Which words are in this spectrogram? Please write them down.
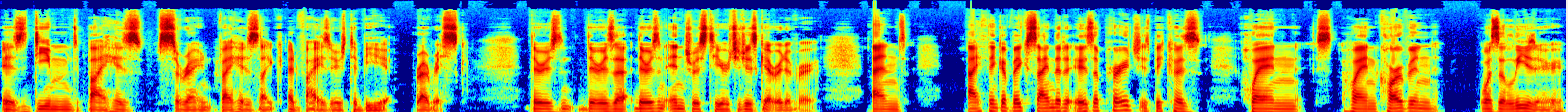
is deemed by his surround by his like advisors to be a risk. There is there is a there is an interest here to just get rid of her, and I think a big sign that it is a purge is because when when Corbyn was a leader,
